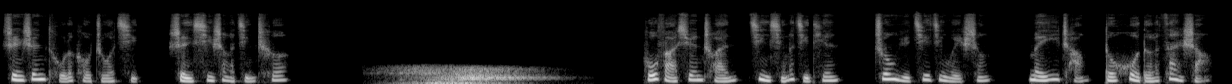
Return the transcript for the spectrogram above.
深深吐了口浊气，沈西上了警车。普法宣传进行了几天，终于接近尾声，每一场都获得了赞赏。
